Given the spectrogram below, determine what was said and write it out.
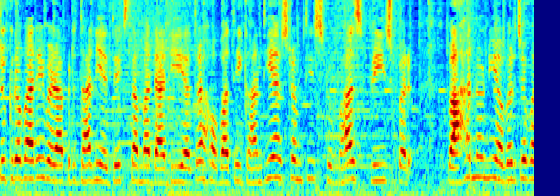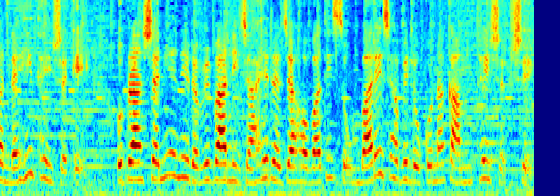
શુક્રવારે વડાપ્રધાનની અધ્યક્ષતામાં દાંડી યાત્રા હોવાથી ગાંધી આશ્રમથી સુભાષ બ્રિજ પર વાહનોની અવરજવર નહીં થઈ શકે. ઉપરાંત શનિ અને રવિવારની જાહેર રજા હોવાથી સોમવારે જ હવે લોકોના કામ થઈ શકશે.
